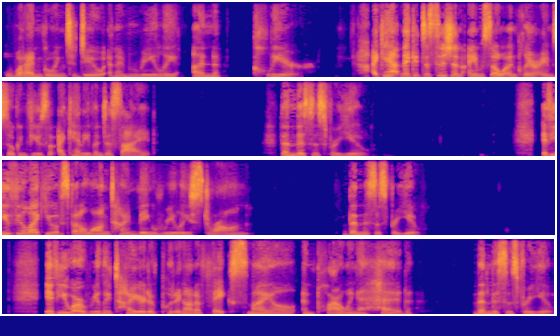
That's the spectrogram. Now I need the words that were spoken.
what I'm going to do and I'm really unclear. I can't make a decision. I am so unclear. I am so confused that I can't even decide. Then this is for you. If you feel like you have spent a long time being really strong, then this is for you. If you are really tired of putting on a fake smile and plowing ahead, then this is for you.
